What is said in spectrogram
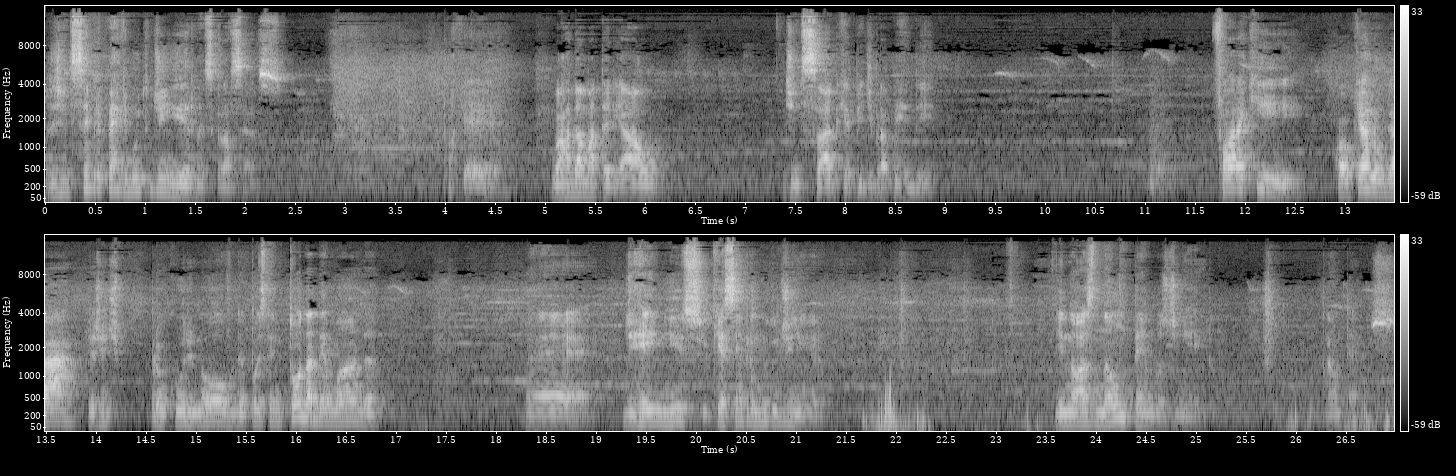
A gente sempre perde muito dinheiro nesse processo. Porque guardar material, a gente sabe que é pedir para perder. Fora que qualquer lugar que a gente procure novo, depois tem toda a demanda é, de reinício, que é sempre muito dinheiro. E nós não temos dinheiro. Não temos.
